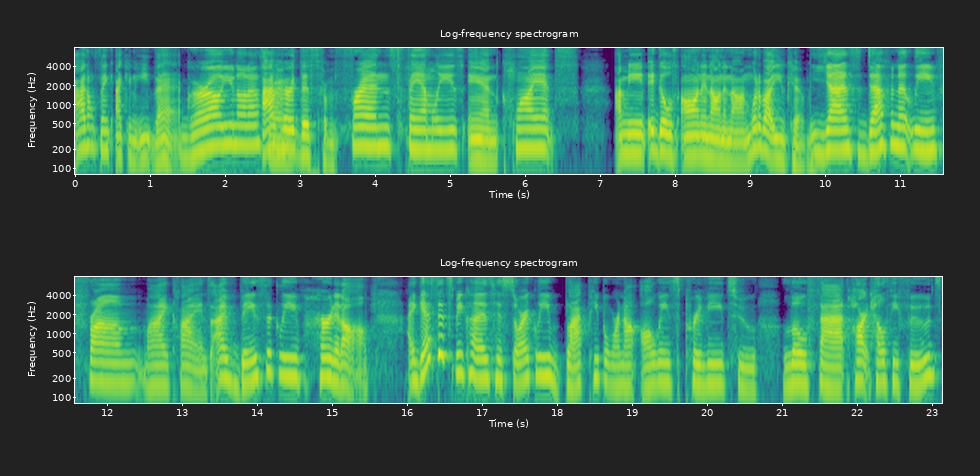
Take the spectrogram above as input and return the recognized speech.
I don't think I can eat that. Girl, you know that's I've right. heard this from friends, families, and clients. I mean, it goes on and on and on. What about you, Kim? Yes, definitely from my clients. I've basically heard it all. I guess it's because historically black people were not always privy to low fat, heart healthy foods.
